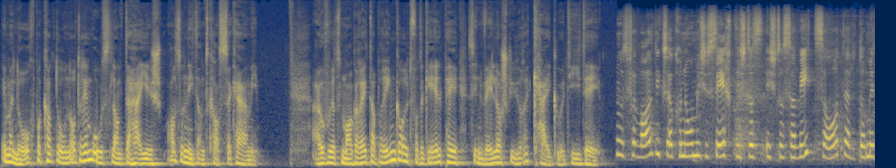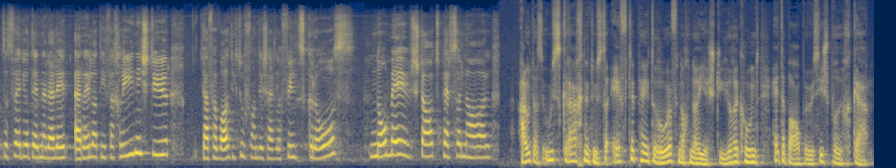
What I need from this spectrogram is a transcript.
einem Nachbarkanton oder im Ausland daheim ist, also nicht an die Kasse käme. Auch für Margareta Bringold von der GLP sind Velosteuern keine gute Idee. Aus verwaltungsökonomischer Sicht ist das, ist das ein Witz, oder? Das wäre ja dann eine, eine relativ kleine Steuer. Der Verwaltungsaufwand ist eigentlich viel zu gross. Noch mehr Staatspersonal. Auch dass ausgerechnet aus der FDP der Ruf nach neuen Steuern kommt, hat ein paar böse Sprüche gegeben.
